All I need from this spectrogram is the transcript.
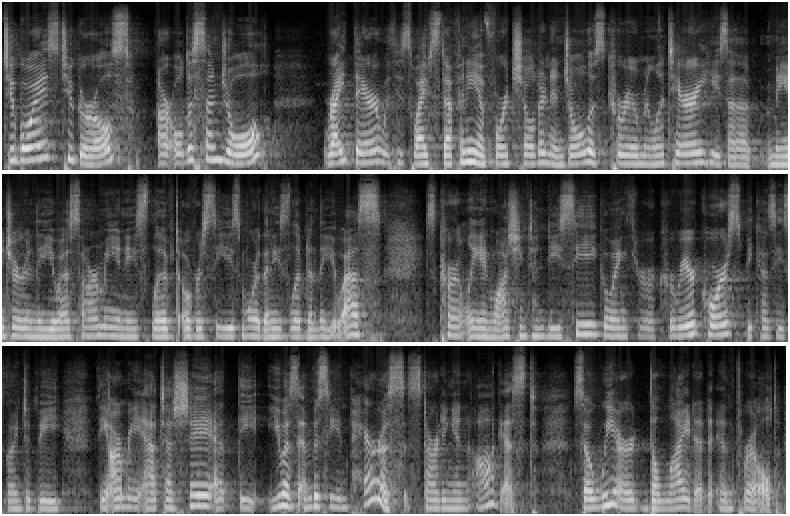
two boys, two girls. Our oldest son, Joel, right there with his wife Stephanie of four children. And Joel is career military. He's a major in the U.S. Army and he's lived overseas more than he's lived in the U.S. He's currently in Washington, D.C., going through a career course because he's going to be the Army attache at the U.S. Embassy in Paris starting in August. So we are delighted and thrilled.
